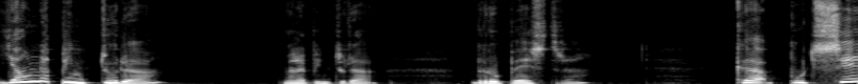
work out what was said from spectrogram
hi ha una pintura, una pintura rupestre, que potser,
